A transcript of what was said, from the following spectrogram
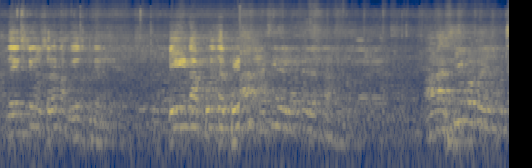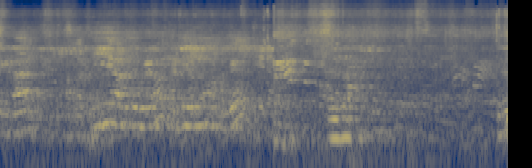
இந்த எக்ஸ்டிங்யூசரை நம்ம யூஸ் பண்ணிடலாம். டீனா புழுந்த பீ ஆனால் சீவோட்டை யூஸ் பண்ணீங்கன்னா நம்ம தீயே அழுது போயிடும் மெட்டீரியலும் நமக்கு இதுதான். இது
